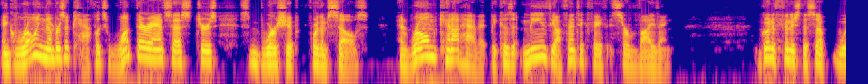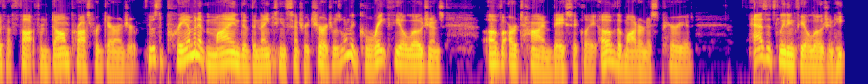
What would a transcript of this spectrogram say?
and growing numbers of Catholics want their ancestors' worship for themselves. And Rome cannot have it because it means the authentic faith is surviving. I'm going to finish this up with a thought from Dom Prosper Guéranger. He was the preeminent mind of the 19th century church. He was one of the great theologians of our time, basically, of the modernist period. As its leading theologian, he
